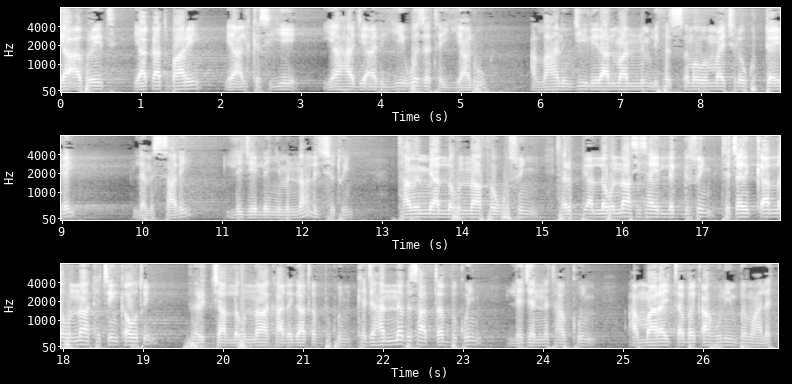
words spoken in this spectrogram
ያ አብሬት ያ ቃጥባሬ ያ አልከስዬ ያ ሀጂ አልዬ ወዘተ እያሉ አላህን እንጂ ሌላን ማንም ሊፈጽመው በማይችለው ጉዳይ ላይ ለምሳሌ ልጅ የለኝምና ልጅ ስጡኝ ታምም ያለሁና ፈውሱኝ ተርብ ያለሁና ሲሳይን ለግሱኝ ተጨንቅ ያለሁና ከጭንቅ አውጡኝ ፈርቻለሁና ከአደጋ ጠብቁኝ፣ ከጀሃነብ እሳት ጠብቁኝ፣ ለጀነት አብቁኝ፣ አማላጅ ጠበቃ ሁኑኝ በማለት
